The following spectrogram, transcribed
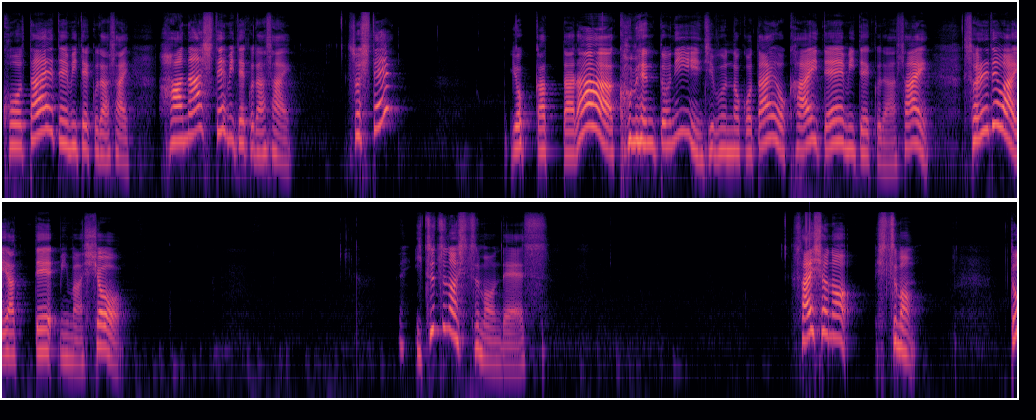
答えてみてください。話してみてください。そしてよかったらコメントに自分の答えを書いてみてください。それではやってみましょう。5つの質問です。最初の質問。ど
